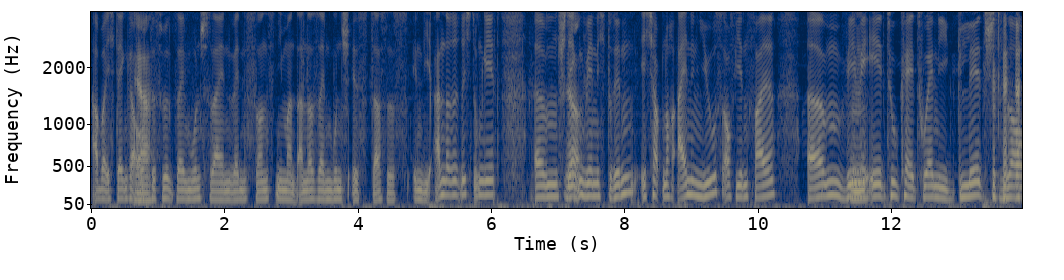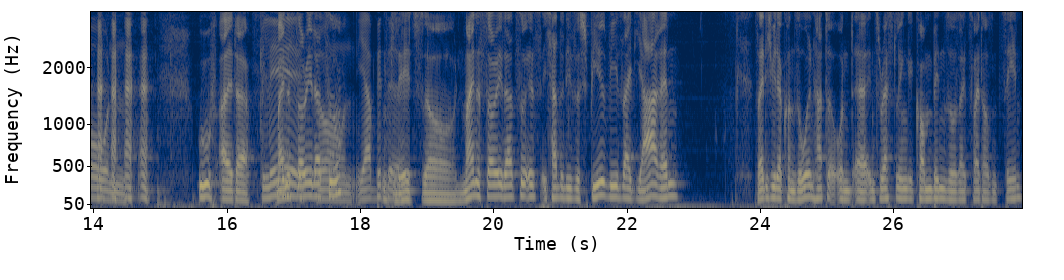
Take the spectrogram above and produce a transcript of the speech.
Aber ich denke Ja. auch, das wird sein Wunsch sein, wenn es sonst niemand anders sein Wunsch ist, dass es in die andere Richtung geht. Ähm, stecken Ja. wir nicht drin. Ich habe noch eine News auf jeden Fall. Ähm, WWE 2K20 Glitch Zone. Uff, Alter. Glitch Meine Story dazu? Ja, bitte. Glitch Zone. Meine Story dazu ist, ich hatte dieses Spiel wie seit Jahren, seit ich wieder Konsolen hatte und äh, ins Wrestling gekommen bin, so seit 2010,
